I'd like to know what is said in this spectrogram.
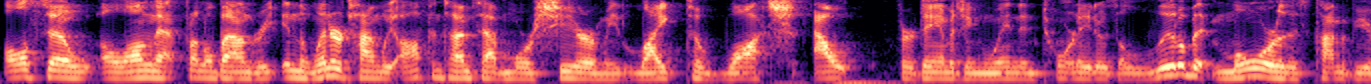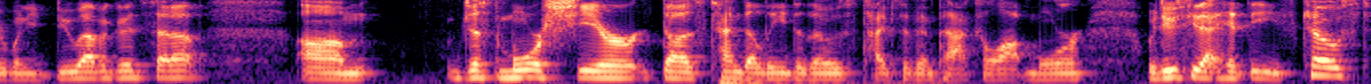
Also, along that frontal boundary in the wintertime, we oftentimes have more shear and we like to watch out for damaging wind and tornadoes a little bit more this time of year when you do have a good setup. Um, just more shear does tend to lead to those types of impacts a lot more. We do see that hit the East Coast,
